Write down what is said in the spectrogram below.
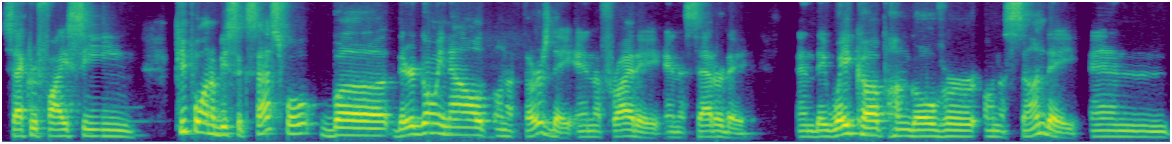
sacrificing. People want to be successful, but they're going out on a Thursday and a Friday and a Saturday, and they wake up hungover on a Sunday, and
